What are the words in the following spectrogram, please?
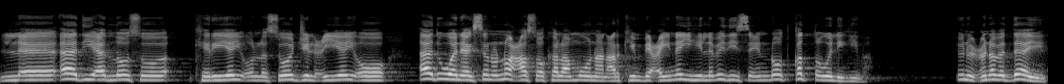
aad iyo aad loo soo kariyey oo la jilciyey oo aad u wanaagsan oo noocaasoo kalea muunan arkin bicaynayhi labadiisa indhood qata weligiiba. Inuu cunaba daaye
